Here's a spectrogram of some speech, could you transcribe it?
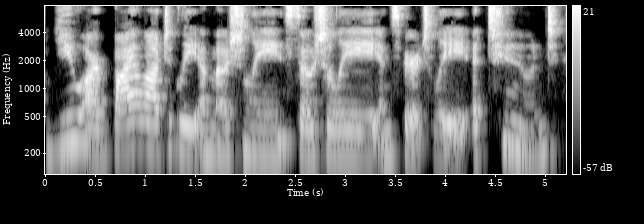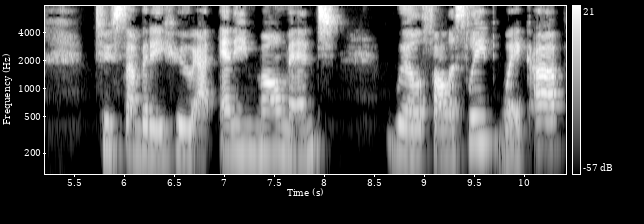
you are biologically emotionally socially and spiritually attuned to somebody who at any moment will fall asleep wake up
